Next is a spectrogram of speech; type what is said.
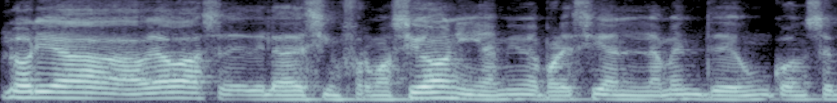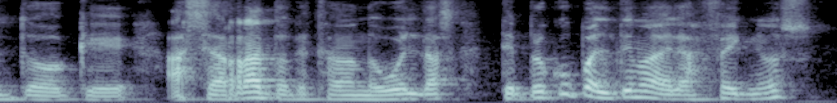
Gloria, hablabas eh, de la desinformación y a mí me parecía en la mente un concepto que hace rato que está dando vueltas. ¿Te preocupa el tema de las fake news?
